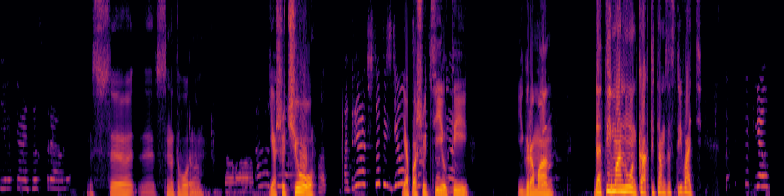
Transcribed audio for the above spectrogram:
я опять застряла. с э, снотворным. Я шучу. Адриан, что ты сделал? Я пошутил, ты игроман. Да ты, Манон, как ты там застревать? Как я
